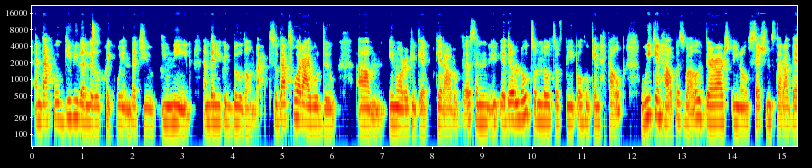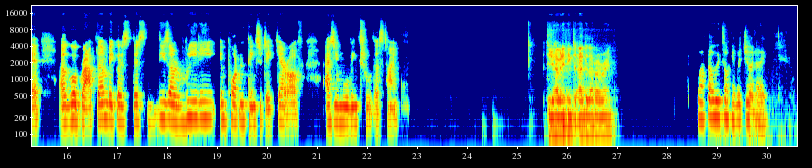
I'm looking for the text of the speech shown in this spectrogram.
and that will give you that little quick win that you you need and then you could build on that. So that's what i would do um, in order to get get out of this. And it, there are loads and loads of people who can help. We can help as well. If there are you know sessions that are there uh, go grab them because this these are really important things to take care of as you're moving through this time. Did you have anything to add to that irene well, I thought we were talking with journaling.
